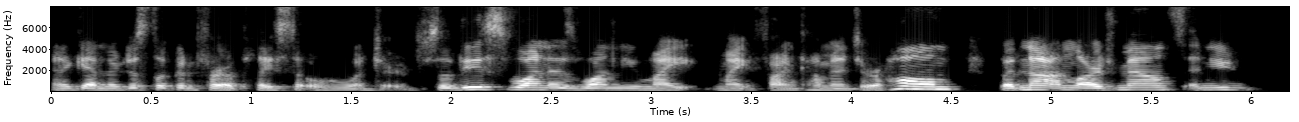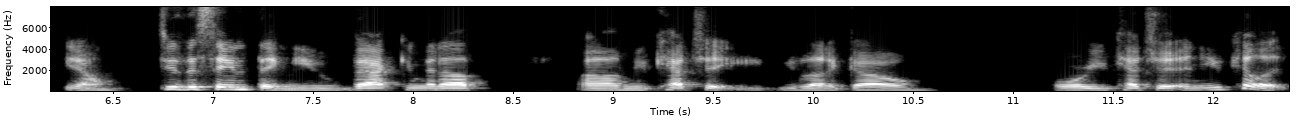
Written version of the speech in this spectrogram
And again, they're just looking for a place to overwinter. So this one is one you might might find coming into your home, but not in large amounts. And you you know do the same thing. You vacuum it up, um, you catch it, you, you let it go, or you catch it and you kill it.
